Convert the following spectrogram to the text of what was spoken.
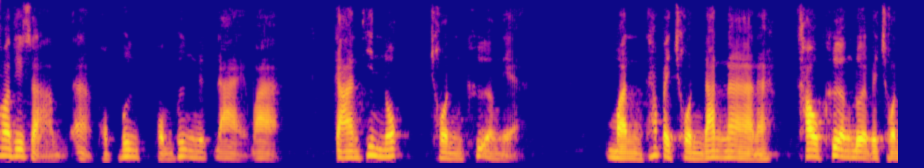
ข้อที่สามอะผมเพิ่งผมเพิ่งนึกได้ว่า การที่นกชนเครื่องเนี่ย มันถ้าไปชนด้านหน้านะ เข้าเครื่องด้วยไปชน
